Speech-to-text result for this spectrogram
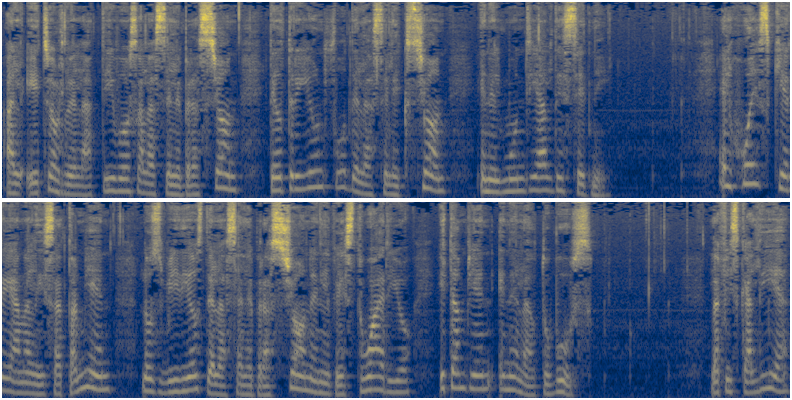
al hecho relativos a la celebración del triunfo de la selección en el Mundial de Sydney. El juez quiere analizar también los vídeos de la celebración en el vestuario y también en el autobús. La fiscalía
